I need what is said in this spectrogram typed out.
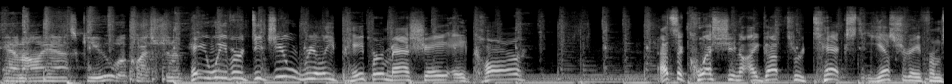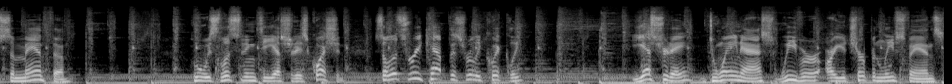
Can I ask you a question? Hey, Weaver, did you really paper mache a car? That's a question I got through text yesterday from Samantha, who was listening to yesterday's question. So let's recap this really quickly. Yesterday, Dwayne asked, Weaver, are you chirping Leafs fans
